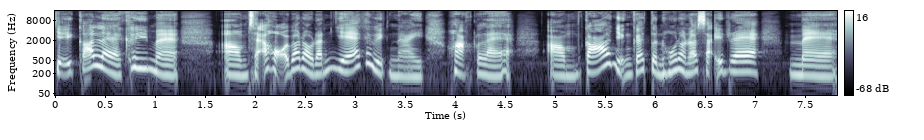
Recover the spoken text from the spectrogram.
Chỉ có là khi mà um, xã hội bắt đầu đánh giá cái việc này hoặc là um, có những cái tình huống nào đó xảy ra mà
